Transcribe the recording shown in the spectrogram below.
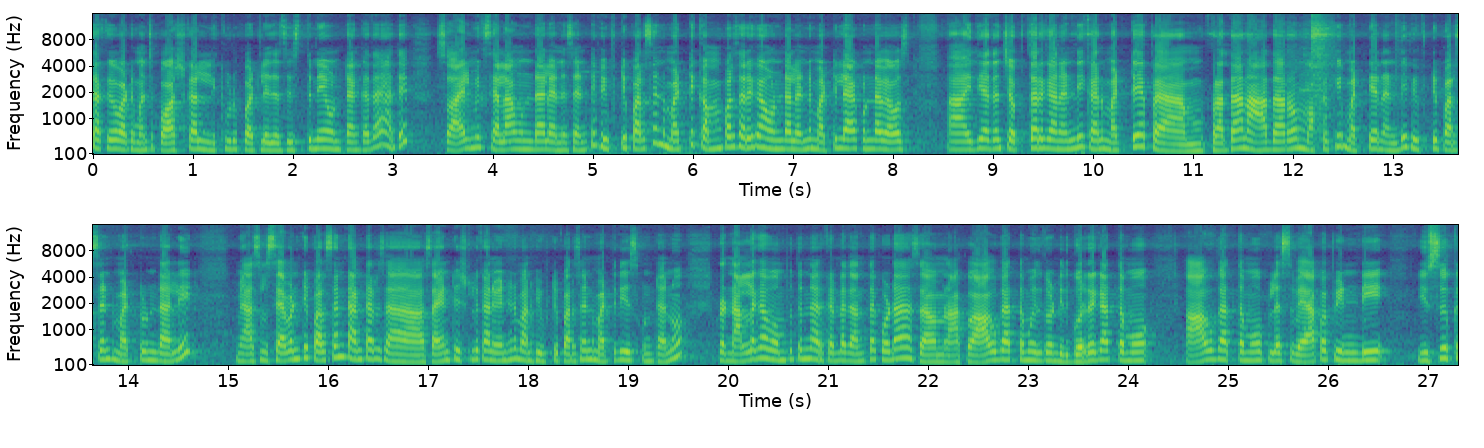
చక్కగా వాటికి మంచి పోషకాలు లిక్విడ్ ఫర్టిలైజర్స్ ఇస్తూనే ఉంటాం కదా. అదే సాయిల్ మిక్స్ ఎలా ఉండాలి అనేసి అంటే ఫిఫ్టీ పర్సెంట్ మట్టి కంపల్సరీగా ఉండాలండి. మట్టి లేకుండా వ్యవస్థ ఇది అదని చెప్తారు కానండి. కానీ మట్టే ప్రధాన ఆధారం మొక్కకి మట్టేనండి ఫిఫ్టీ పర్సెంట్ మట్టి ఉండాలి. అసలు సెవెంటీ పర్సెంట్ అంటారు సైంటిస్టులు కానీ ఏంటంటే మనం ఫిఫ్టీ పర్సెంట్ మట్టి తీసుకుంటాను. ఇప్పుడు నల్లగా వంపుతున్నారు కంటే అదంతా కూడా నాకు ఆవు గత్తము ఇదిగోండి ఇది గొర్రె గత్తము ఆవు గత్తము ప్లస్ వేపపిండి ఇసుక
